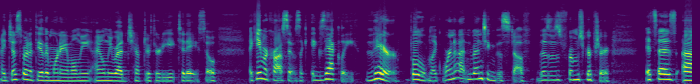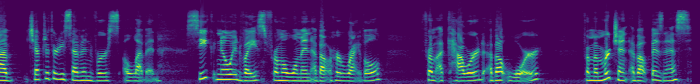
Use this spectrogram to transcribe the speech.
I just read it the other morning. I'm only I only read chapter 38 today. So I came across it. I was like, exactly there, boom. Like we're not inventing this stuff. This is from scripture. It says, uh, chapter 37, verse 11 Seek no advice from a woman about her rival, from a coward about war, from a merchant about business,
